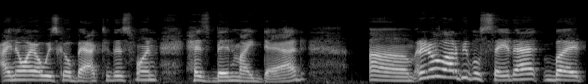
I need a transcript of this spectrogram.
I know I always go back to this one, has been my dad. Um, and I know a lot of people say that, but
